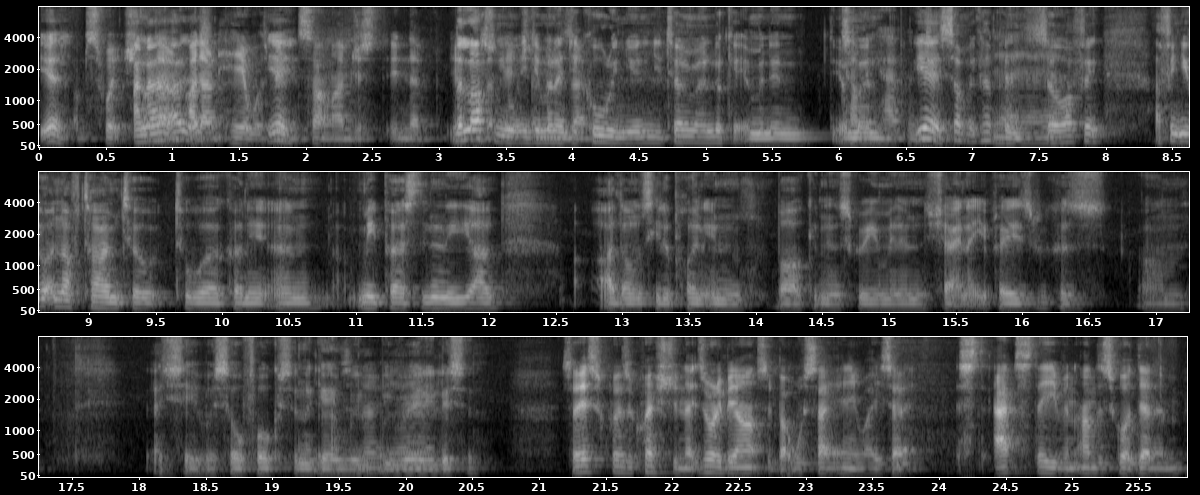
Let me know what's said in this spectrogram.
Yeah, I'm switched. And I, don't, I, I don't hear what's yeah. being sung. I'm just in the. The last thing you want your manager calling you, and you turn around, and look at him, and then know, something man, happens. Yeah, something happens. Yeah, yeah, so I think I think you got enough time to to work on it. And me personally, I I don't see the point in barking and screaming and shouting at your players because, um, as you say, we're so focused on the game, we, we really listen. So this was a question that's already been answered, but we'll say it anyway. So at Stephen underscore Denham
